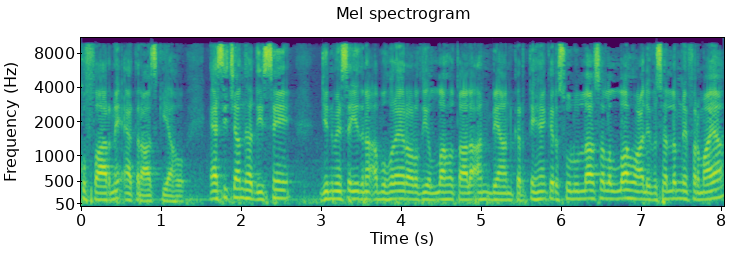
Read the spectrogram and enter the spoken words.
کفار نے اعتراض کیا ہو۔ ایسی چند حدیثیں جن میں سیدنا ابو حریر رضی اللہ تعالیٰ عنہ بیان کرتے ہیں کہ رسول اللہ صلی اللہ علیہ وسلم نے فرمایا،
